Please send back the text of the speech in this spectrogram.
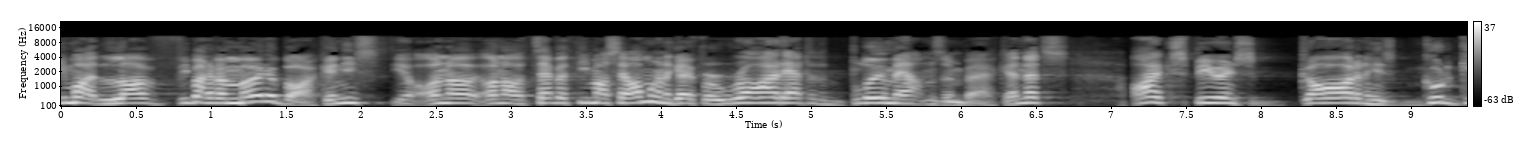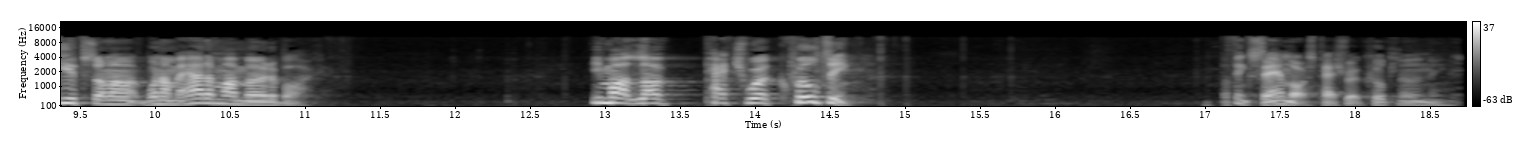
you might love, you might have a motorbike and you, on, a, on a Sabbath you might say, I'm going to go for a ride out to the Blue Mountains and back. And that's, I experience God and His good gifts when I'm out on my motorbike. You might love patchwork quilting. I think Sam likes patchwork quilting, doesn't he?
